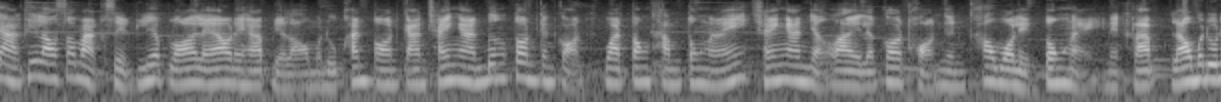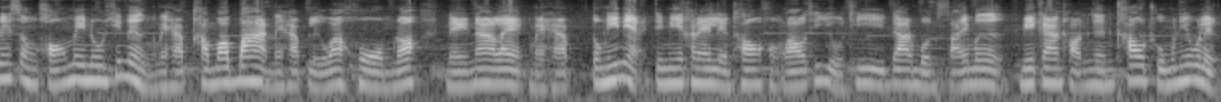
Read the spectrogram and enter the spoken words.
จากที่เราสมัครเสร็จเรียบร้อยแล้วนะครับเดี๋ยวเรามาดูขั้นตอนการใช้งานเบื้องต้นกันก่อนว่าต้องทำตรงไหนใช้งานอย่างไร แล้วก็ถอนเงินเข้า wallet ตรงไหนนะครับ เรามาดูในส่วนของเมนูที่1นงนะครับคำว่าบ้านนะครับหรือว่า home เนาะในหน้าแรกนะครับ ตรงนี้เนี่ยจะมีคะแนนเหรียญทองของเราที่อยู่ที่ด้านบนซ้ายมือ มีการถอนเงินเข้า t ู Money Wallet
